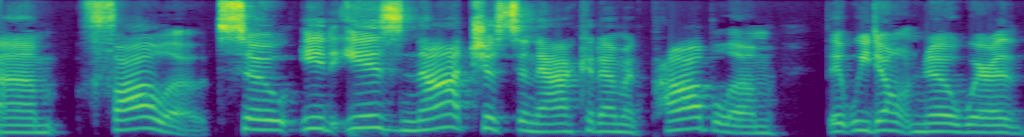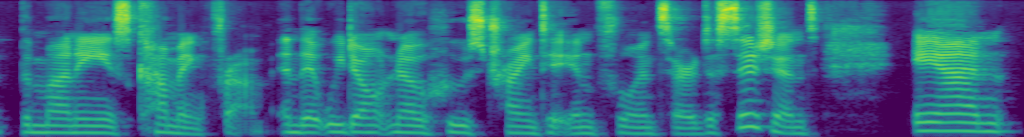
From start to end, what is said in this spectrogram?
um, followed. So it is not just an academic problem that we don't know where the money is coming from and that we don't know who's trying to influence our decisions. And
